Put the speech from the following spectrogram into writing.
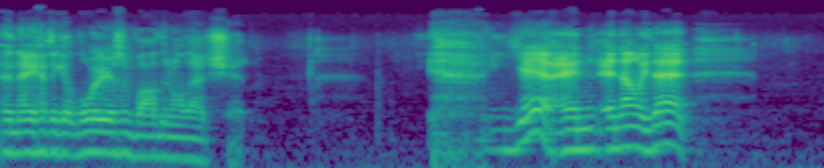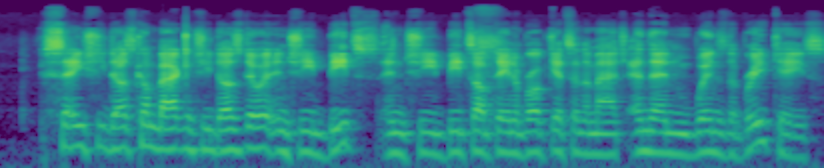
and now you have to get lawyers involved and all that shit. Yeah, and and not only that, say she does come back and she does do it and she beats and she beats up Dana Brooke, gets in the match, and then wins the briefcase.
